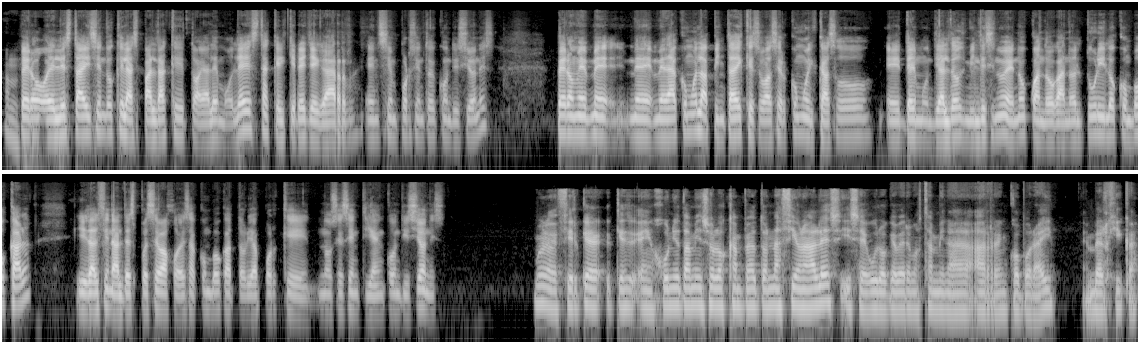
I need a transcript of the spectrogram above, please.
ah. pero él está diciendo que la espalda que todavía le molesta, que él quiere llegar en 100% de condiciones pero me, me, me, da como la pinta de que eso va a ser como el caso eh, del Mundial de 2019, ¿no? Cuando ganó el Tour y lo convocaron, y al final después se bajó de esa convocatoria porque no se sentía en condiciones. Bueno, decir que, que en junio también son los campeonatos nacionales y seguro que veremos también a, Renko por ahí, en Bélgica,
